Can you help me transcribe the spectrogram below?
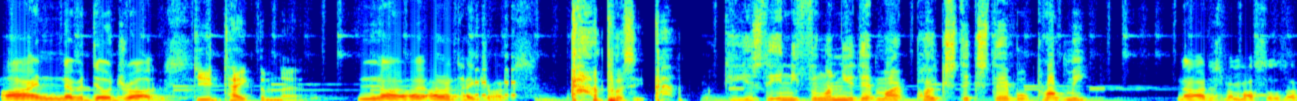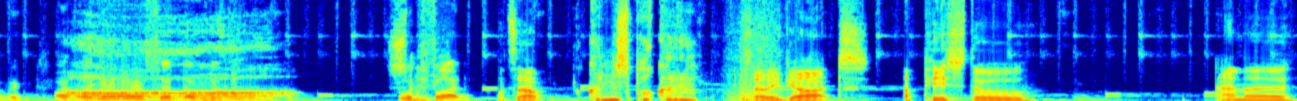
I never deal drugs. Do you take them though? No, I, I don't take drugs. Pussy. Okay, is there anything on you that might poke, stick, stab, or prod me? No, just my muscles, I think. I, like I said, dominant. What'd you find? What's up? Look in this pocket. So we got a pistol, ammo.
